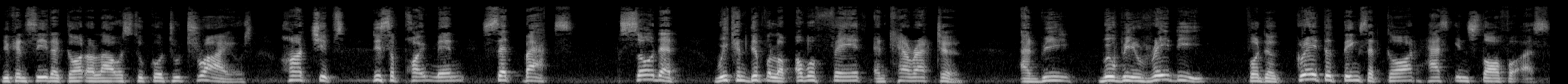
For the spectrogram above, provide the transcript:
You can see that God allows us to go through trials, hardships, disappointment, setbacks, so that we can develop our faith and character, and we will be ready for the greater things that God has in store for us.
